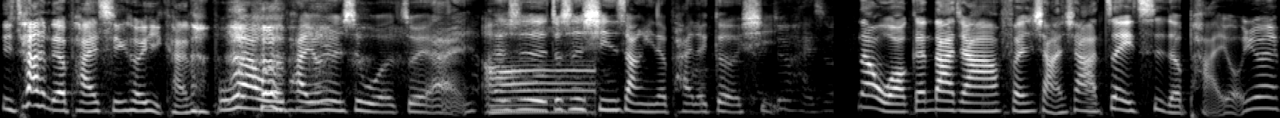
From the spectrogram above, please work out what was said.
你这样你的牌情何以堪啊？不会啊，我的牌永远是我的最爱，但是就是欣赏你的牌的个性。那我要跟大家分享一下这一次的牌哦，因为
